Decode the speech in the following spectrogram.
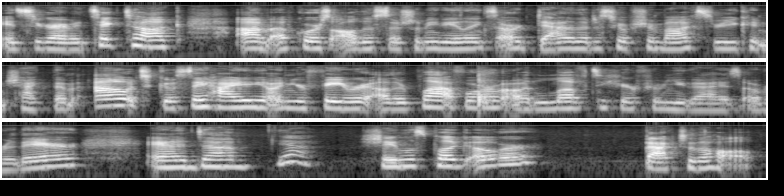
Instagram and TikTok. Um, of course, all the social media links are down in the description box where you can check them out. Go say hi to me on your favorite other platform. I would love to hear from you guys over there. And um, yeah, shameless plug over, back to the haul.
